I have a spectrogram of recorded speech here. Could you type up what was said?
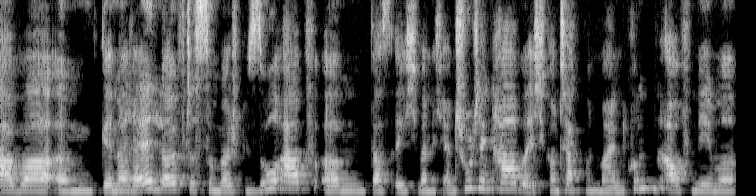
Aber ähm, generell läuft es zum Beispiel so ab, ähm, dass ich, wenn ich ein Shooting habe, ich Kontakt mit meinen Kunden aufnehme,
